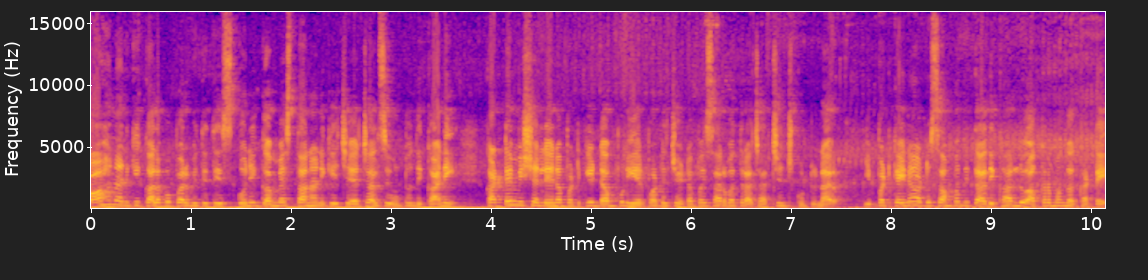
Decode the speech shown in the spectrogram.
వాహనానికి కలప పరిమితి తీసుకొని గమ్యస్థానానికి చేర్చాల్సి ఉంటుంది కానీ కట్టె మిషన్ లేనప్పటికీ డంపును ఏర్పాటు చేయడంపై సర్వత్రా చర్చించుకుంటున్నారు. ఇప్పటికైనా అటు సంబంధిత అధికారులు అక్రమంగా కట్టే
